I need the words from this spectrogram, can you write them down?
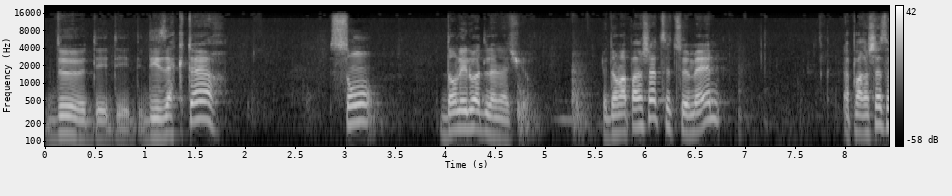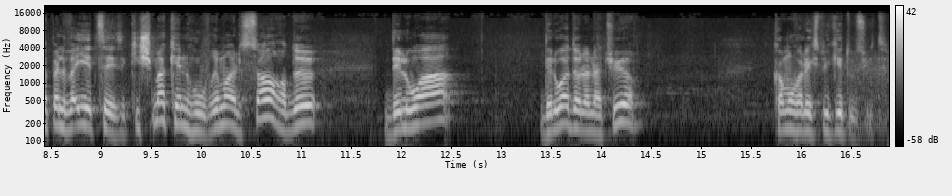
de, des, acteurs, sont dans les lois de la nature. Et dans la paracha de cette semaine, la paracha s'appelle Vayetse, c'est Kishma Kenhu. Vraiment, elle sort de, des, lois, des lois de la nature, comme on va l'expliquer tout de suite.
